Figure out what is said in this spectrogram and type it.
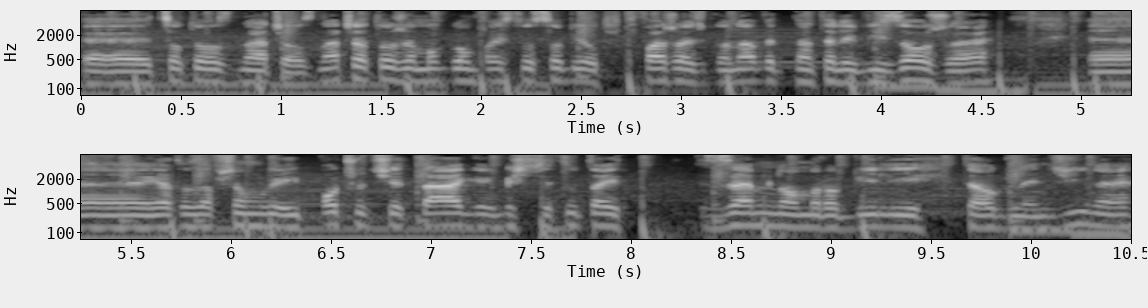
E, Co to oznacza? Oznacza to, że mogą Państwo sobie odtwarzać go nawet na telewizorze. E, Ja to zawsze mówię i poczuć się tak, jakbyście tutaj ze mną robili te oględziny.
